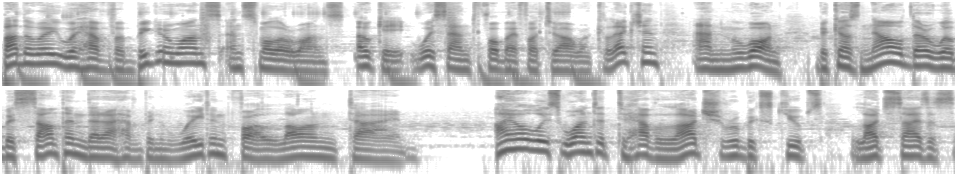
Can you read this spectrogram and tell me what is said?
By the way, we have bigger ones and smaller ones. Okay, we send 4x4 to our collection and move on, because now there will be something that I have been waiting for a long time. I always wanted to have large Rubik's cubes, large sizes,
